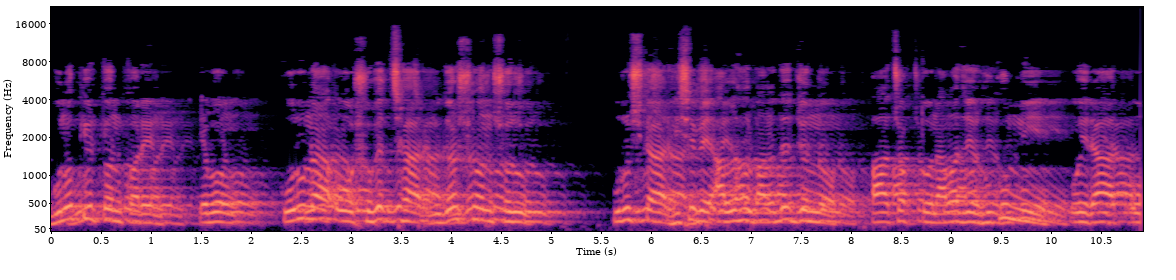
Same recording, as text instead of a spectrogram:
গুণকীর্তন করেন এবং করুণা ও শুভেচ্ছার নিদর্শন স্বরূপ পুরস্কার হিসেবে আল্লাহর বান্দাদের জন্য পাঁচ অক্ত নামাজের হুকুম নিয়ে ওই রাত ও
